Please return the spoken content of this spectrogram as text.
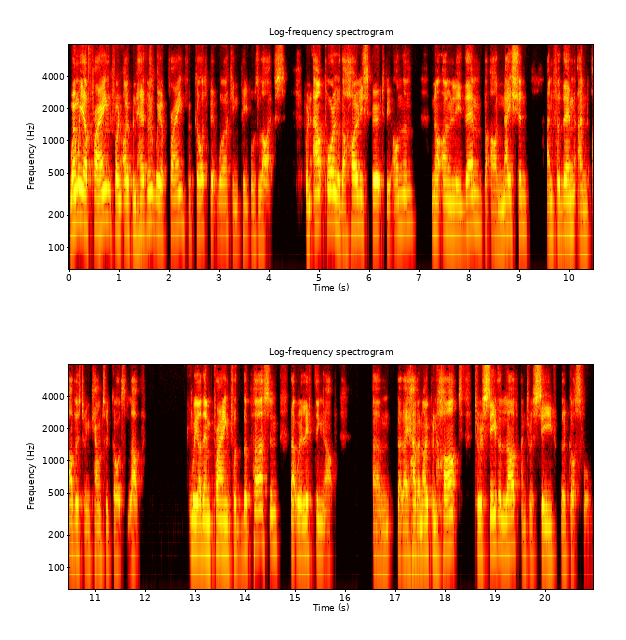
When we are praying for an open heaven, we are praying for God to be at work in people's lives, for an outpouring of the Holy Spirit to be on them, not only them, but our nation, and for them and others to encounter God's love. We are then praying for the person that we're lifting up, um, that they have an open heart to receive the love and to receive the gospel.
